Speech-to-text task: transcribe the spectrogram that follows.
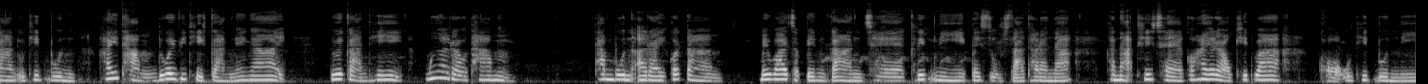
การอุทิศบุญให้ทำด้วยวิธีการง่าย ๆ ด้วยการที่เมื่อเราทำทำบุญอะไรก็ตาม ไม่ว่าจะเป็นการแชร์คลิปนี้ไปสู่สาธารณะ ขณะที่แชร์ก็ให้เราคิดว่าขออุทิศบุญนี้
